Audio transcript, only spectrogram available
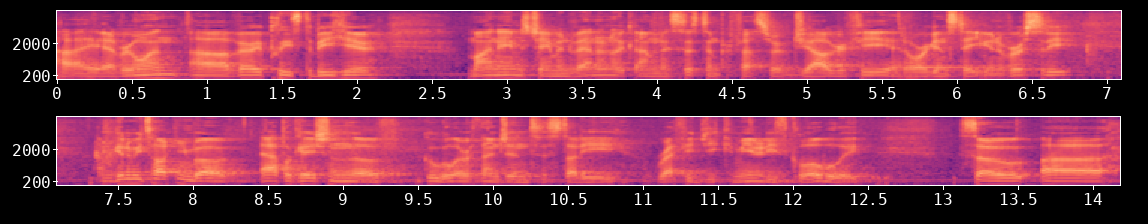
Hi, everyone. Uh, very pleased to be here. My name is Jamon Van Den Hoek. I'm an assistant professor of geography at Oregon State University. I'm going to be talking about applications of Google Earth Engine to study refugee communities globally. So uh,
